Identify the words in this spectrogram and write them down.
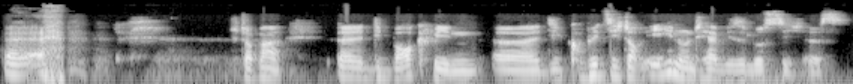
Äh, Stopp mal, äh, die Borg Queen, äh, die kopiert sich doch eh hin und her, wie sie lustig ist.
